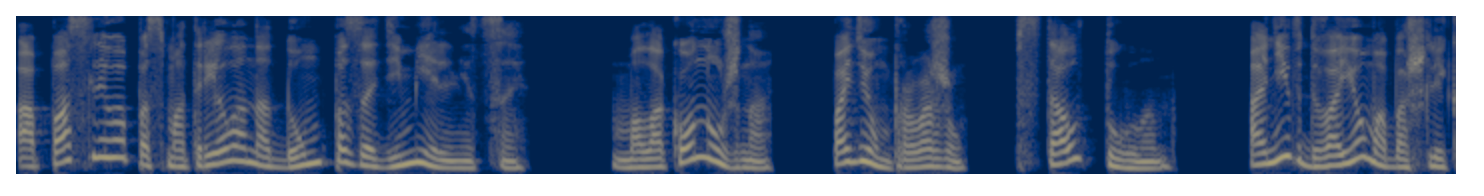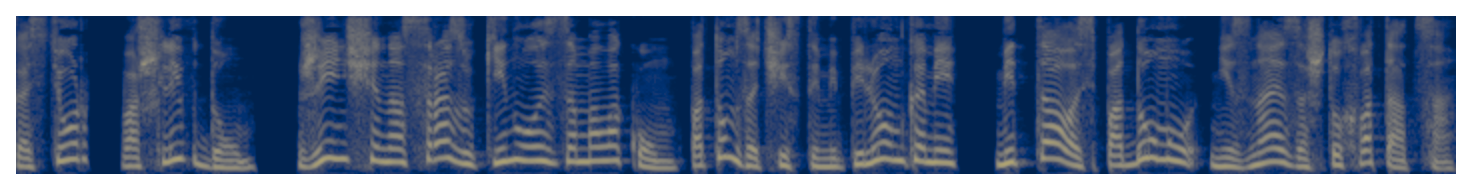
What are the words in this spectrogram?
Опасливо посмотрела на дом позади мельницы. «Молоко нужно? Пойдем, провожу». Встал Тулан. Они вдвоем обошли костер, вошли в дом. Женщина сразу кинулась за молоком, потом за чистыми пеленками, металась по дому, не зная, за что хвататься.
